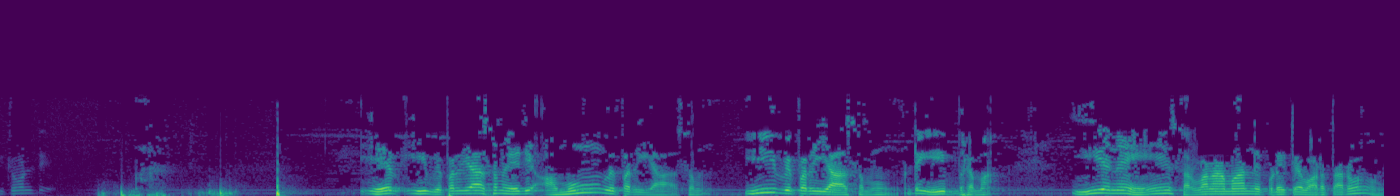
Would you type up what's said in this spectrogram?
ఇటువంటి ఏ ఈ విపర్యాసం ఏది? అముం విపర్యాసం. ఈ విపర్యాసము అంటే ఈ భ్రమ. ఈ అనే సర్వనామాన్ని ఎప్పుడైతే వాడతారో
